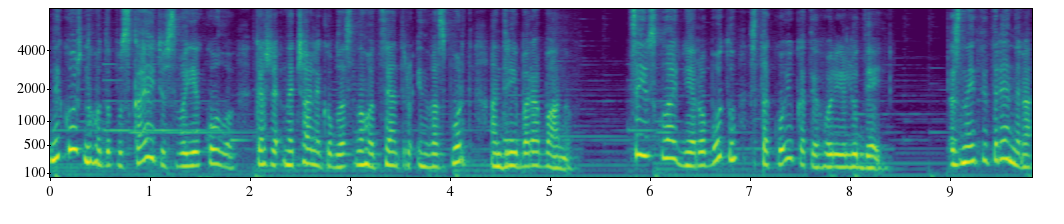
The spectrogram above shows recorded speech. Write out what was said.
Не кожного допускають у своє коло, каже начальник обласного центру інваспорт Андрій Барабанов. Це і ускладнює роботу з такою категорією людей. Знайти тренера,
